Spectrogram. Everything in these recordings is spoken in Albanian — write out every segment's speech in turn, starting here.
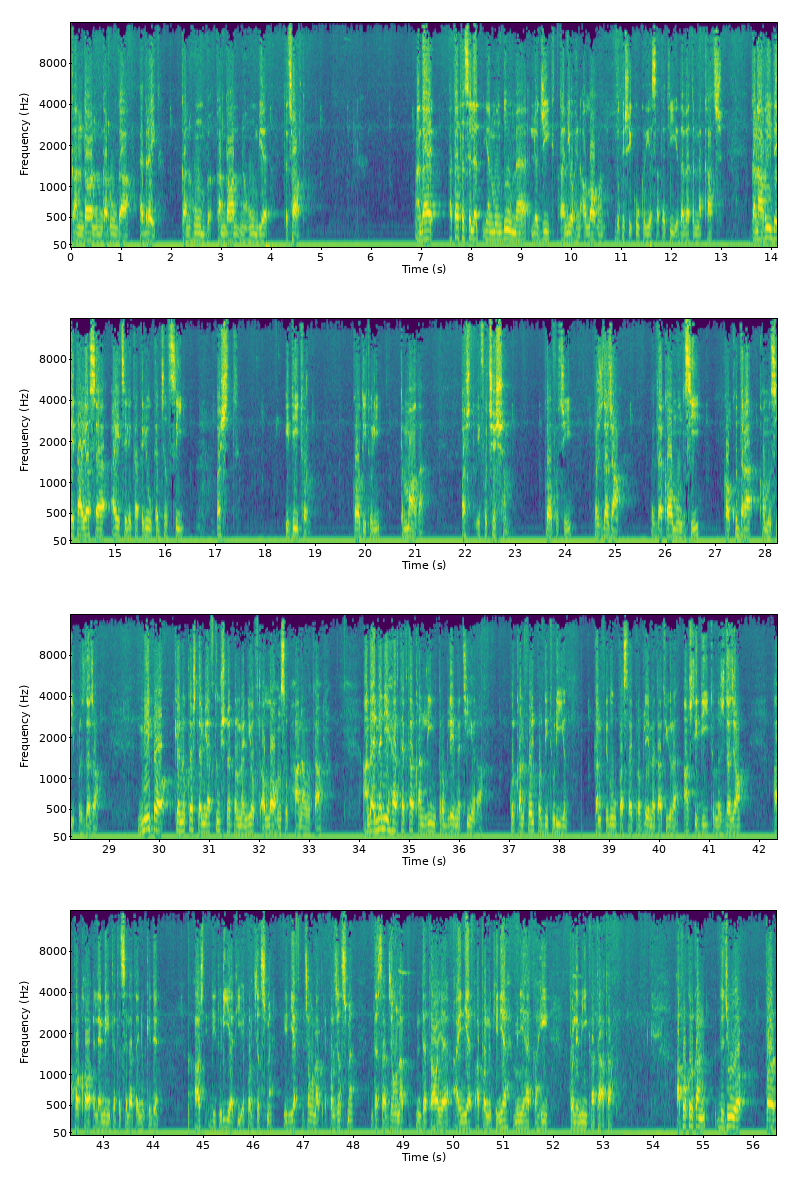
kanë dalë nga rruga e drejtë. kanë humbë, kanë dalë në humbje të qartë. Andaj, ata të cilët janë mundu me logjikë ta njohin Allahun duke shiku krijesat e Tij dhe vetëm me kaq, kanë arri deri te ajo se Ai i cili ka kriju këtë gjithësi është i ditur, ka dituri të madhe, është i fuqishëm, ka fuqi për çdo gjë dhe ka mundësi, ka kudra, ka mundësi për çdo gjë. Mirëpo, kjo nuk është e mjaftueshme për me njoftë Allahun subhanahu wa ta'ala. Andaj menjëherë tek ta kanë lind probleme tjera. Kur kanë folë për diturinë, kanë fillu pastaj problemet atyre, a është i ditur në çdo gjë, apo ka elemente të cilat ai nuk i din. A është dituria e tij e përgjithshme, i njeh gjonat e përgjithshme, ndërsa gjonat në detaje a i njeh apo nuk i njeh, menjëherë ka hi polemika te ata. Apo kur kanë dëgjue për.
